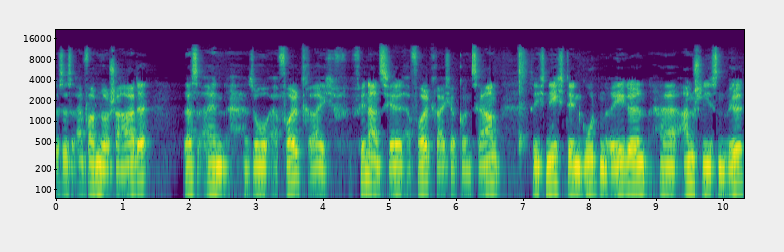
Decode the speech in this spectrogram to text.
Es ist einfach nur schade, dass ein so erfolgreich, finanziell erfolgreicher Konzern sich nicht den guten Regeln äh, anschließen will.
